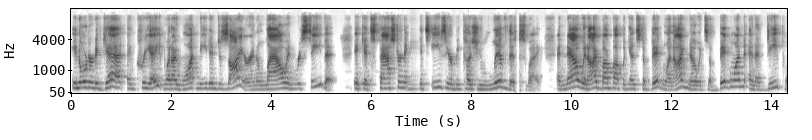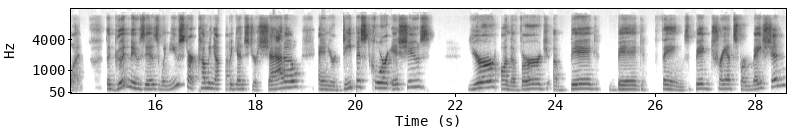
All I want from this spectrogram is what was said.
in order to get and create what I want, need, and desire and allow and receive it. It gets faster and it gets easier because you live this way. And now, when I bump up against a big one, I know it's a big one and a deep one. The good news is when you start coming up against your shadow and your deepest core issues, you're on the verge of big, big things. Big transformation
